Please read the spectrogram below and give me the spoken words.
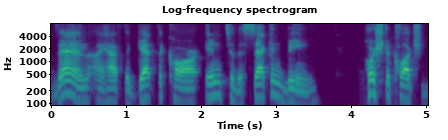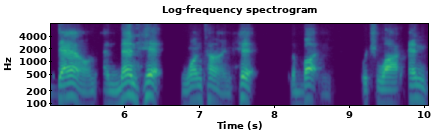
Then I have to get the car into the second beam, push the clutch down, and then hit one time, hit the button, which lock and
